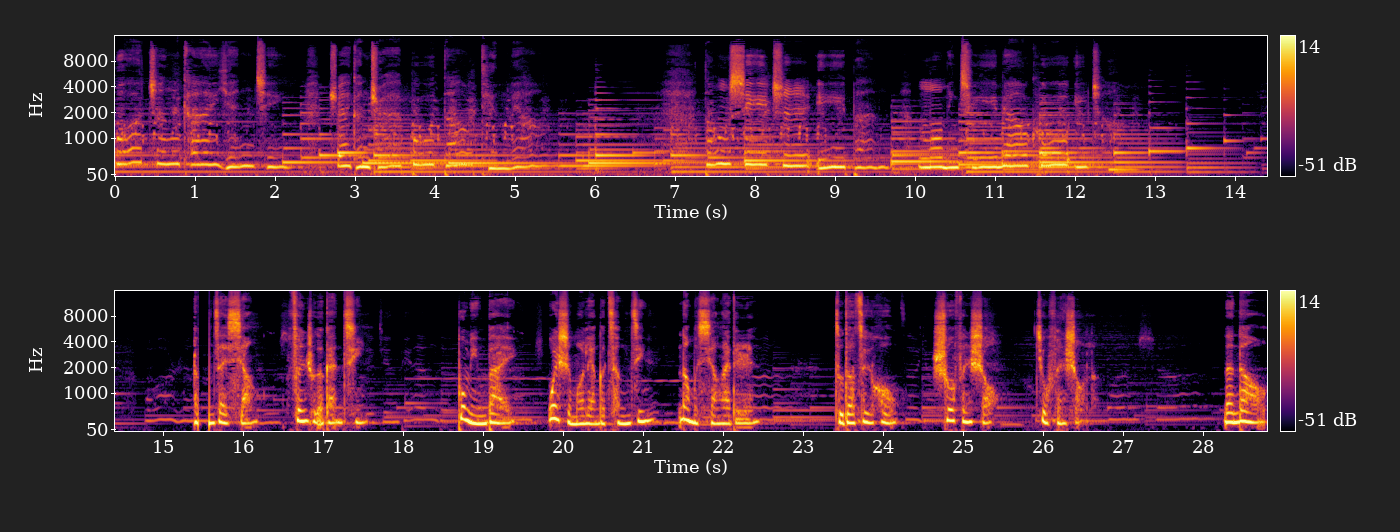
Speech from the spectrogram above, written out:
我睁开眼睛，却感觉不到天亮。东西吃一半，莫名其妙哭一场。在想分手的感情，不明白为什么两个曾经那么相爱的人，走到最后说分手就分手了。难道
